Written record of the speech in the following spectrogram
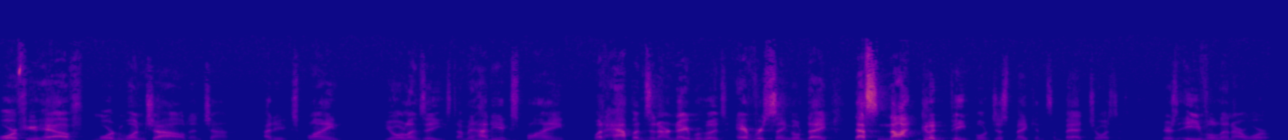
Or if you have more than one child in China, how do you explain New Orleans East? I mean, how do you explain what happens in our neighborhoods every single day? That's not good people just making some bad choices. There's evil in our world.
